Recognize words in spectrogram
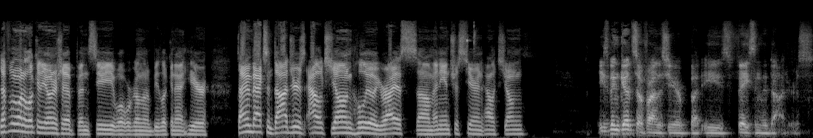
definitely want to look at the ownership and see what we're going to be looking at here. Diamondbacks and Dodgers. Alex Young, Julio Urias. Um, any interest here in Alex Young? He's been good so far this year, but he's facing the Dodgers.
